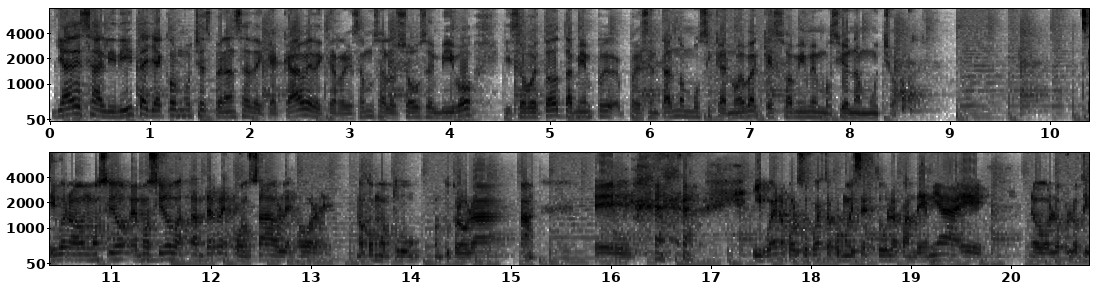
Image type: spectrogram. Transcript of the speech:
ya de salidita, ya con mucha esperanza de que acabe, de que regresemos a los shows en vivo y sobre todo también presentando música nueva, que eso a mí me emociona mucho. Sí, bueno, hemos sido, hemos sido bastante responsables, Jorge, no como tú, con tu programa. Eh, y bueno, por supuesto, como dices tú, la pandemia eh, lo, que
